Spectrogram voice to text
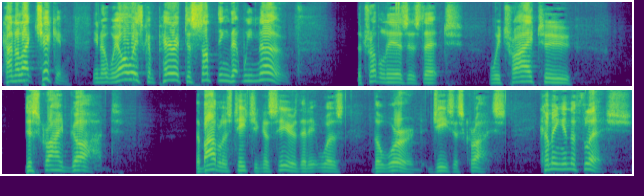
kind of like chicken. You know, we always compare it to something that we know. The trouble is, is that we try to describe God. The Bible is teaching us here that it was the Word, Jesus Christ, coming in the flesh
